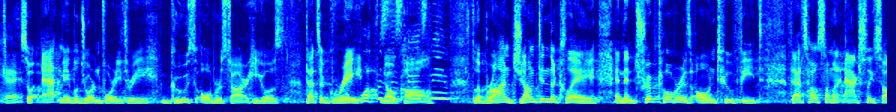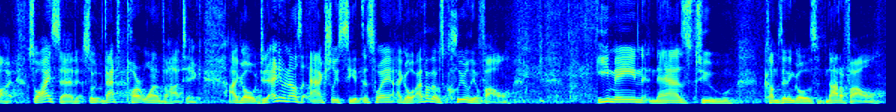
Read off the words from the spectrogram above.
Okay. So at Maple Jordan 43, Goose Oberstar, he goes, That's a great What was no call. name? LeBron jumped into Klay and then tripped over his own two feet. That's how someone actually saw it. So I said, So that's part one of the hot take. I go, Did anyone else actually see it this way? I go, I thought that was clearly a foul. Emain Naz 2 comes in and goes, Not a foul.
